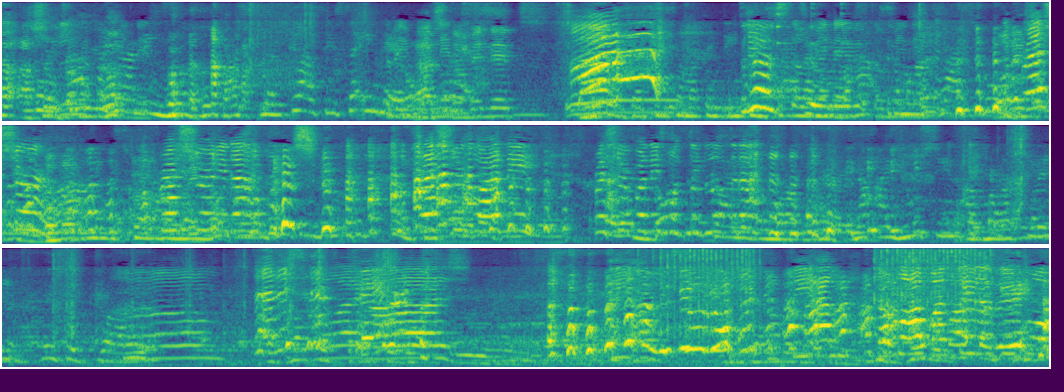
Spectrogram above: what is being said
Murag asyong sa munggara. Asyong sa munggara. Last two minutes. Pressure. Pressure ni da. Pressure. Pressure ko ani. Pressure pa ni magtudlot na. Um, oh my gosh. Tiang, kamu bantay lagi mo.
